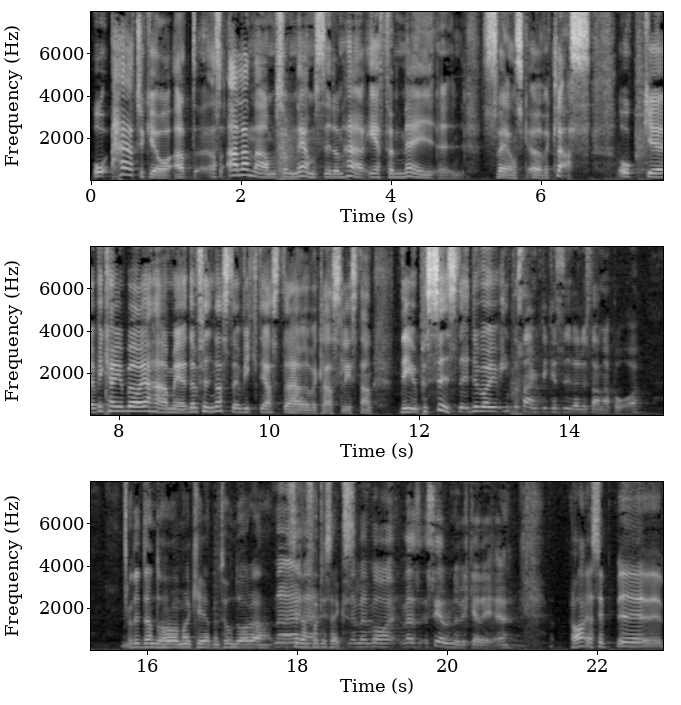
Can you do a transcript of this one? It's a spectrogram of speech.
Och här tycker jag att alltså, alla namn som nämns i den här är för mig eh, svensk överklass. Och eh, vi kan ju börja här med den finaste, viktigaste här överklasslistan. Det är ju precis, det, det var ju intressant vilken sida du stannar på. Ja, det är den du har markerat med ett hundöra, sidan 46. Nej, men vad, ser du nu vilka det är? Ja, jag ser eh,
